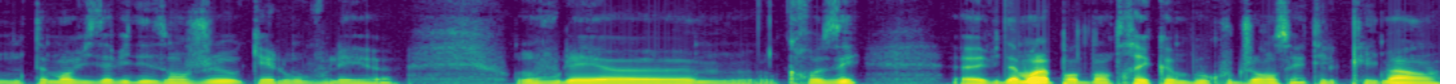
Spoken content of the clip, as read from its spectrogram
notamment vis-à-vis des enjeux auxquels on voulait, on voulait creuser. Évidemment la porte d'entrée, comme beaucoup de gens, ça a été le climat. Hein.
